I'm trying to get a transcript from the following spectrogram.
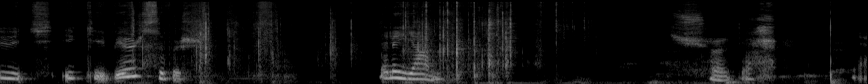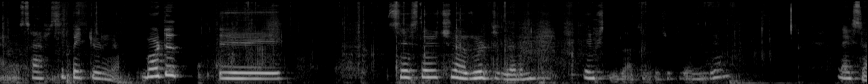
3, 2, 1, 0. Böyle yan. böyle. Pek görünüyor. Bu arada eee sesler için özür dilerim. Demiştim zaten özür dilerim diye. Neyse.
